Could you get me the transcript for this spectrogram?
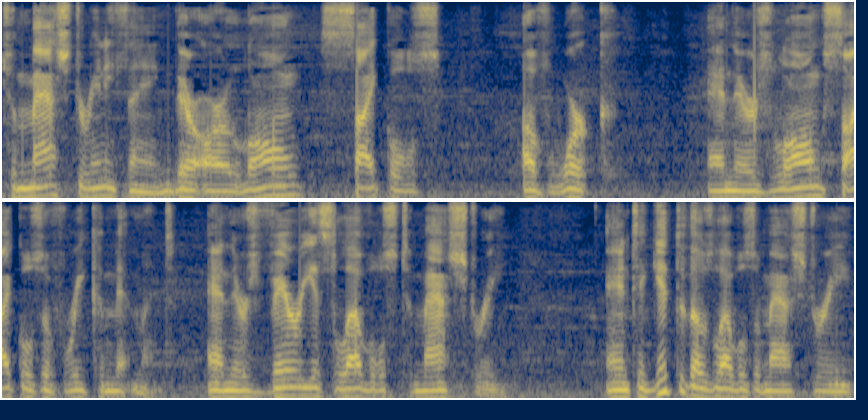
to master anything there are long cycles of work and there's long cycles of recommitment. And there's various levels to mastery. And to get to those levels of mastery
